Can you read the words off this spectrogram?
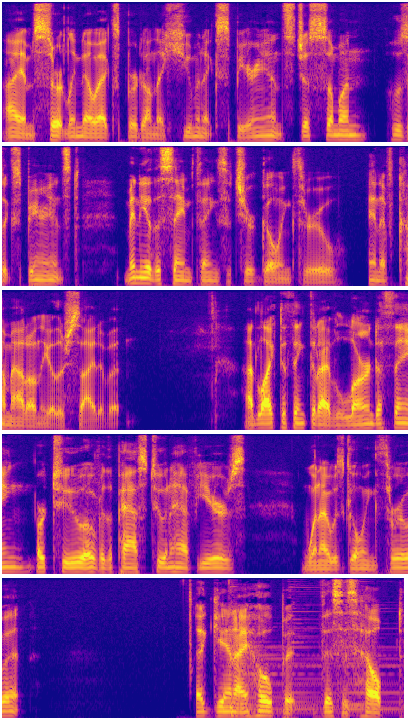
I am certainly no expert on the human experience, just someone who's experienced many of the same things that you're going through and have come out on the other side of it. I'd like to think that I've learned a thing or two over the past two and a half years when I was going through it. Again, I hope that this has helped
